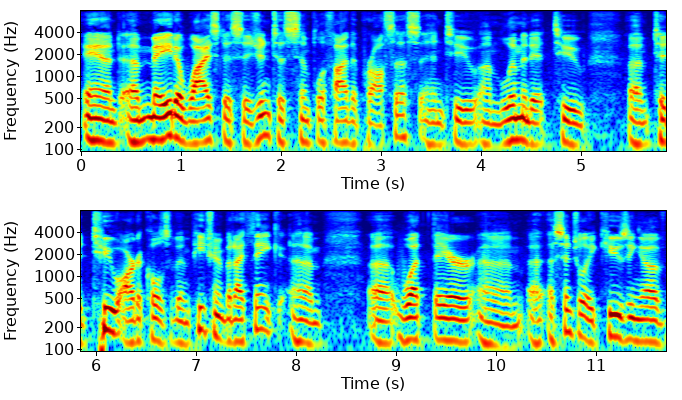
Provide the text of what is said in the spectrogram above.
and uh, made a wise decision to simplify the process and to um, limit it to um, to two articles of impeachment. But I think um, uh, what they're um, uh, essentially accusing of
